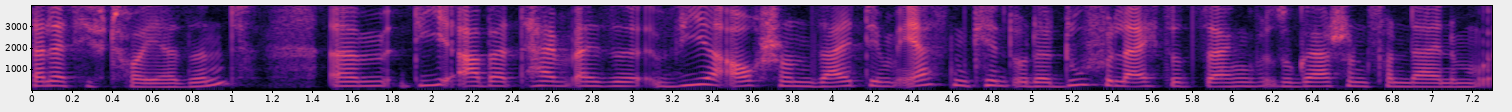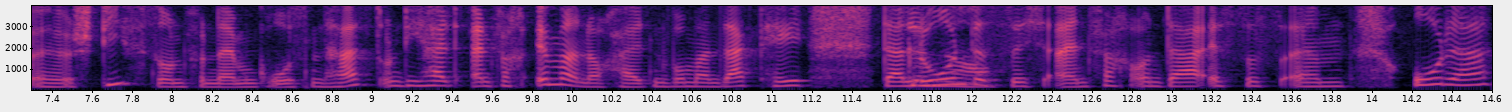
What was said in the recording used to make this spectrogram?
relativ teuer sind, ähm, die aber teilweise wir auch schon seit dem ersten Kind oder du vielleicht sozusagen sogar schon von deinem äh, Stiefsohn, von deinem Großen hast und die halt einfach immer noch halten, wo man sagt, hey, da Genau. lohnt es sich einfach und da ist es, ähm, oder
